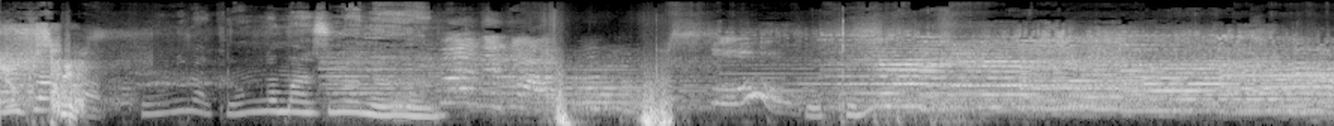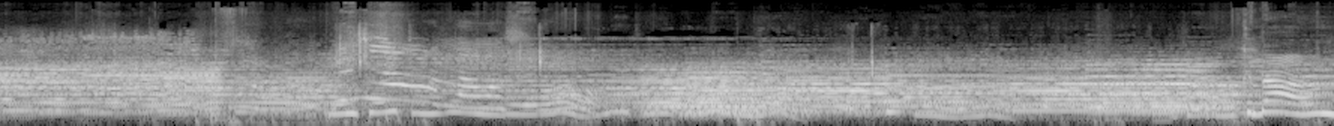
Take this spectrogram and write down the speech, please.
얘가 공이나 그런 것만 쓰면은 그렇군. 네 저희 동생인데요. 그 다음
